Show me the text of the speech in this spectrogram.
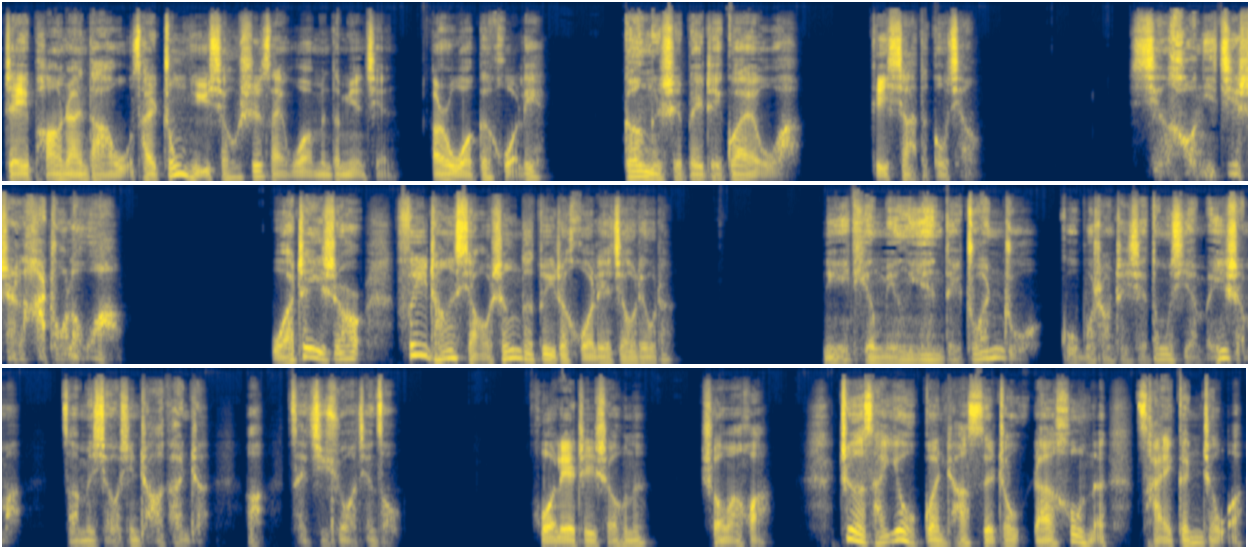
这庞然大物才终于消失在我们的面前，而我跟火烈更是被这怪物啊给吓得够呛。幸好你及时拉住了我。我这时候非常小声的对着火烈交流着：“你听鸣音得专注，顾不上这些东西也没什么，咱们小心查看着。”啊！再继续往前走。火烈这时候呢，说完话，这才又观察四周，然后呢，才跟着我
